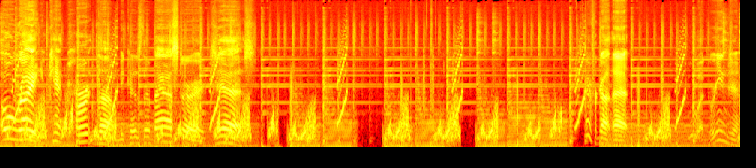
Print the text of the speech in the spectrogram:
Oh right, you can't hurt them because they're bastards. Yes. I forgot that. Ooh, a green gem.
